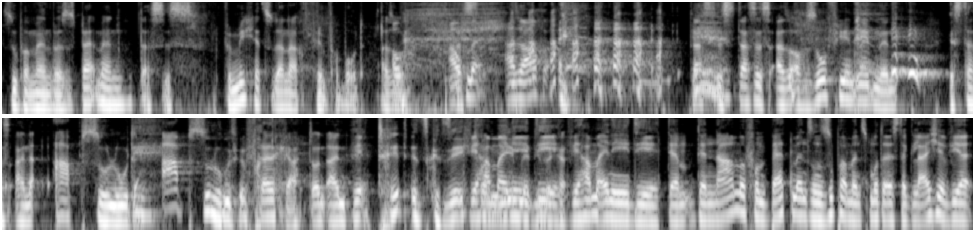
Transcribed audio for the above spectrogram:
Superman vs. Batman, das ist für mich jetzt danach Filmverbot. Also Auch, auch, also auch, Das ist, das ist also auf so vielen Ebenen ist das eine absolute, absolute Frechheit und ein Tritt ins Gesicht. wir haben eine Idee, wir haben eine Idee. Der, der Name von Batmans und Supermans Mutter ist der gleiche. Wir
